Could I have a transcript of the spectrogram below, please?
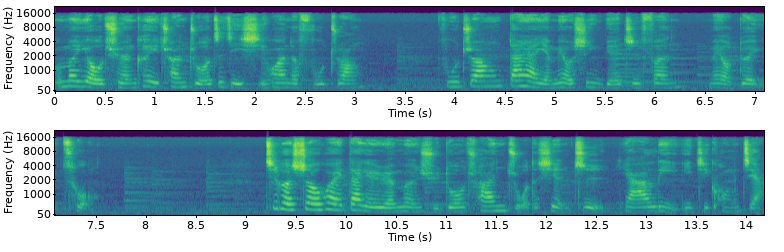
我们有权可以穿着自己喜欢的服装，服装当然也没有性别之分，没有对与错。这个社会带给人们许多穿着的限制、压力以及框架。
